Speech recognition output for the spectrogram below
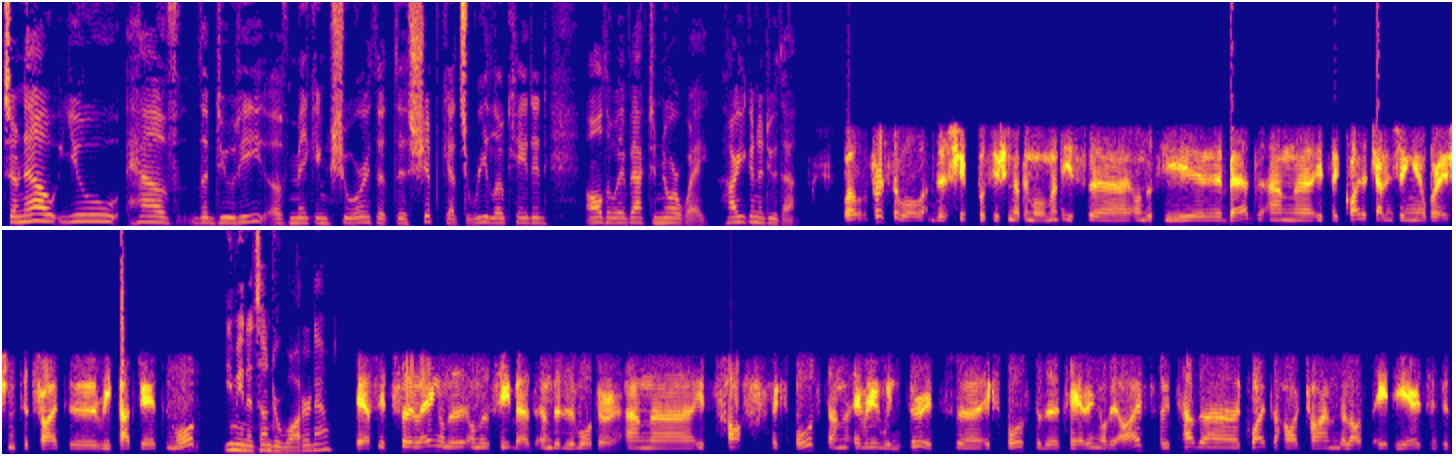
So now you have the duty of making sure that this ship gets relocated all the way back to Norway. How are you going to do that? Well, first of all, the ship position at the moment is uh, on the seabed, and uh, it's a quite a challenging operation to try to repatriate Maud. You mean it's underwater now? Yes, it's uh, laying on the on the seabed under the water, and uh, it's half exposed. And every winter, it's uh, exposed to the tearing of the ice. So it's had uh, quite a hard time the last 80 years since it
